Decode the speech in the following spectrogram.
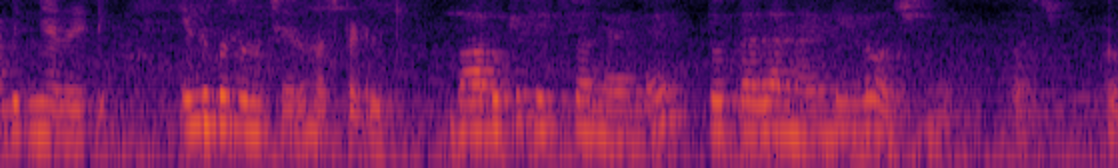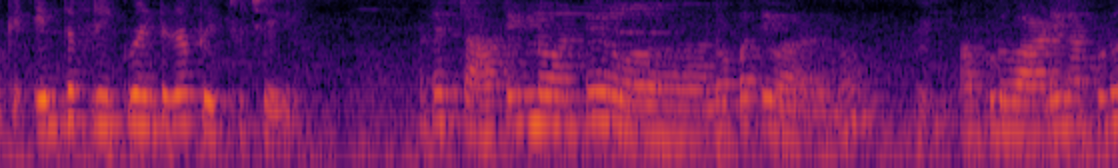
అభిజ్ఞాన్ రెడ్డి. ఎందుకోసం వచ్చారు హాస్పిటల్కి? బాబుకి ఫిట్స్ ఉన్నాయండి. టూ థౌజండ్ నైన్టీన్లో వచ్చింది ఫస్ట్. ఓకే. ఎంత ఫ్రీక్వెంట్గా ఫిట్స్ వచ్చేవి అంటే స్టార్టింగ్లో అంటే అలోపతి వాడాను. అప్పుడు వాడినప్పుడు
